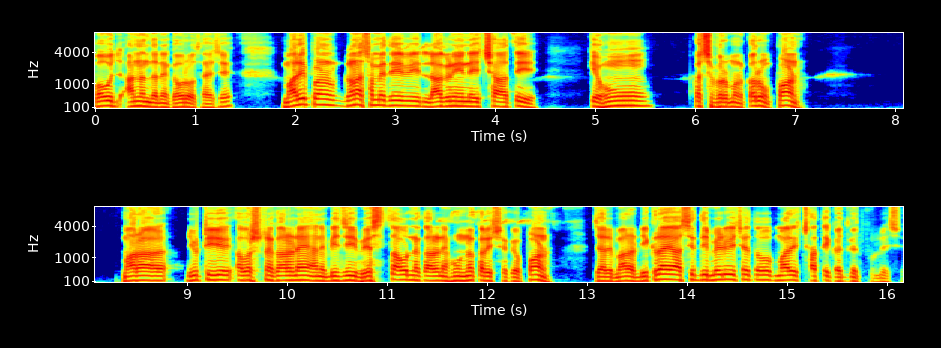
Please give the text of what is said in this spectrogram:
બહુ જ આનંદ અને ગૌરવ થાય છે. મારી પણ ઘણા સમયથી એવી લાગણી અને ઈચ્છા હતી કે હું કચ્છ ભ્રમણ કરું, પણ મારા ડ્યુટી અવર્ષને કારણે અને બીજી વ્યસ્તતાઓને કારણે હું ન કરી શક્યો. પણ જ્યારે મારા દીકરાએ આ સિદ્ધિ મેળવી છે, તો મારી છાતી ગજગજ ફૂલે છે.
